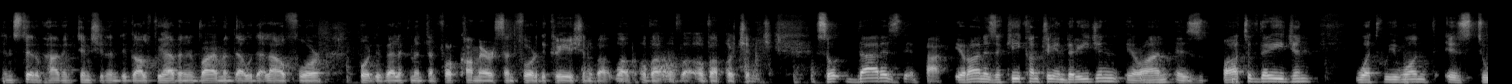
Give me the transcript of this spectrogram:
instead of having tension in the Gulf, we have an environment that would allow for, for development and for commerce and for the creation of, a, of, a, of, a, of opportunity. So that is the impact. Iran is a key country in the region. Iran is part of the region. What we want is to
